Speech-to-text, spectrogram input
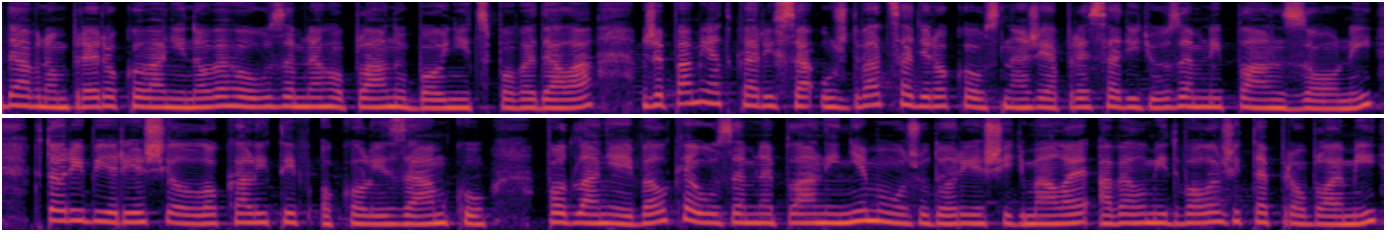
nedávnom prerokovaní nového územného plánu Bojnic povedala, že pamiatkári sa už 20 rokov snažia presadiť územný plán zóny, ktorý by riešil lokality v okolí zámku. Podľa nej veľké územné plány nemôžu doriešiť malé a veľmi dôležité problémy,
